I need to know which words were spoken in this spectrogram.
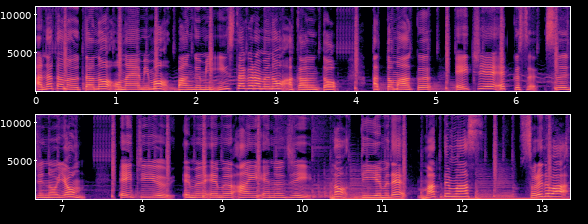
あなたの歌のお悩みも番組インスタグラムのアカウント。アットマーク HAX 数字の4 HUMMING の DM で待ってます。それでは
